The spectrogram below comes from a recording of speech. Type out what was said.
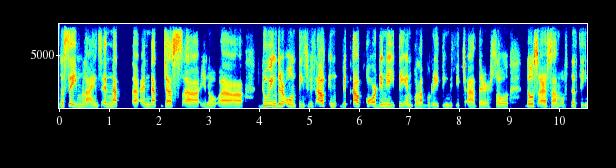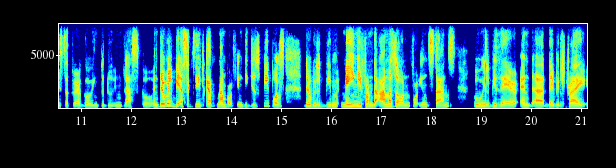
the same lines and not uh, and not just uh, you know uh, doing their own things without in, without coordinating and collaborating with each other. So those are some of the things that we are going to do in Glasgow. And there will be a significant number of indigenous peoples. There will be many from the Amazon, for instance, who will be there, and uh, they will try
